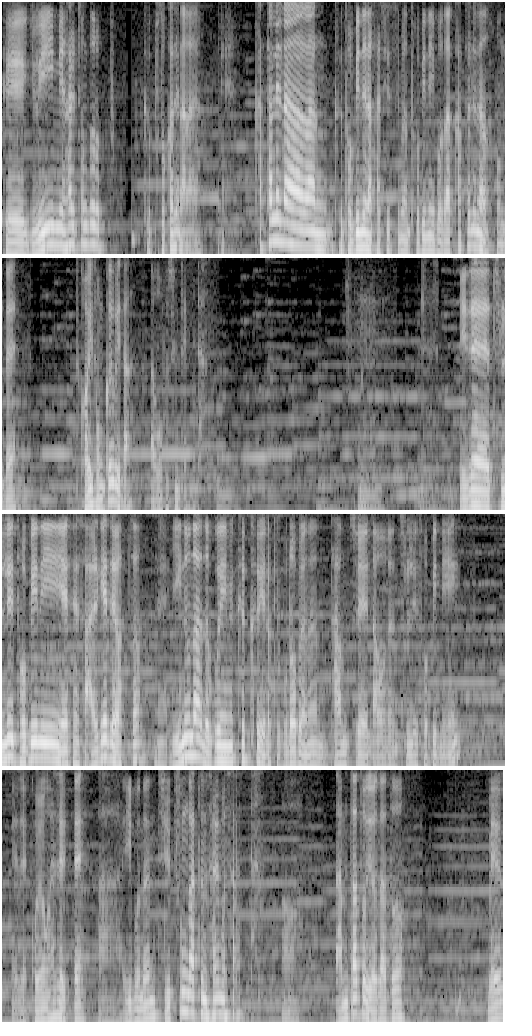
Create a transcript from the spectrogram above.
그 유의미 할 정도로 부- 그 부족하진 않아요. 예. 카탈리나랑 그 도빈이랑 같이 있으면 도빈이보다 카탈리나가 더 좋은데 거의 동급이다 라고 보시면 됩니다. 음. 이제 줄리 도비니에 대해서 알게 되었죠. 예, 이 누나 누구임 크크 이렇게 물어보면 다음 주에 나오는 줄리 도비니 이제 고용하실 때 아, 이분은 질풍 같은 삶을 살았다. 어, 남자도 여자도 매,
